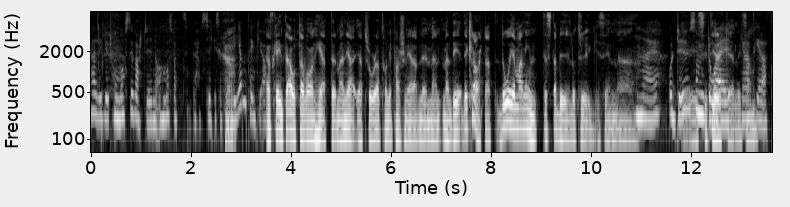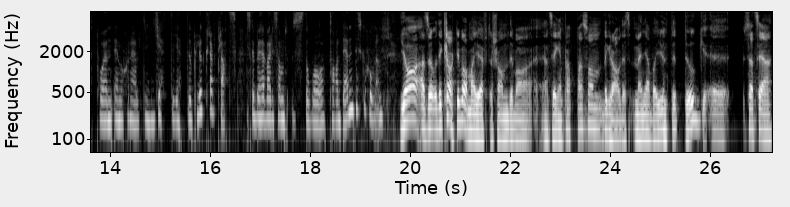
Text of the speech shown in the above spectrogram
Herregud, hon måste ju varit i, hon måste varit, haft psykiska problem, ja. tänker jag. Jag ska inte outa vad hon heter, men jag, jag tror att hon är pensionerad nu. Men, men det, det, är klart att då är man inte stabil och trygg i sin uh, Nej, och du som då yrke, är liksom. garanterat på en emotionellt jätte, jätteuppluckrad plats ska behöva liksom stå och ta den diskussionen. Ja, alltså, och det är klart, det var man ju eftersom det var ens egen pappa som begravdes. Men jag var ju inte ett dugg, uh, så att säga,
